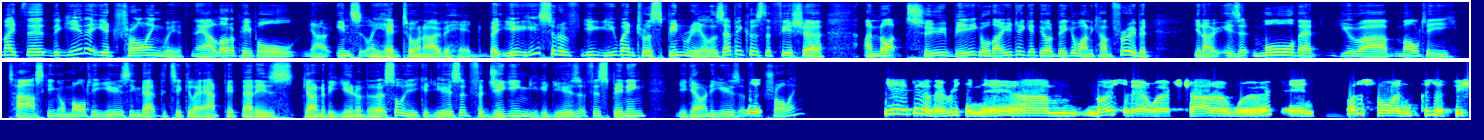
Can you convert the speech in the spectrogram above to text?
Mate, the, the gear that you're trolling with now, a lot of people you know instantly head to an overhead, but you, you sort of you, you went to a spin reel. Is that because the fish are, are not too big? Although you do get the odd bigger one come through, but you know, is it more that you are multi-tasking or multi-using that particular outfit that is going to be universal? You could use it for jigging, you could use it for spinning, you're going to use it for trolling. Yeah, a bit of everything there. Um, most of our work's charter work, and I just find because the fish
